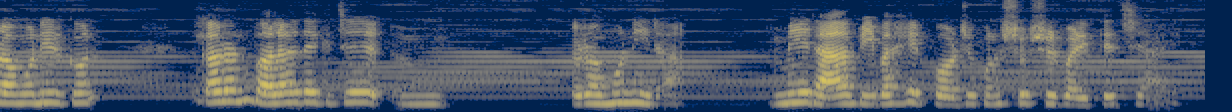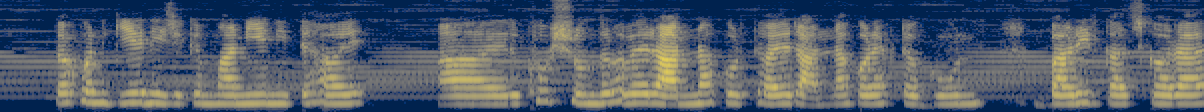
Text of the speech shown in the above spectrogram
রমণীর গুণ? কারণ বলা হয় দেখ যে রমণীরা, মেয়েরা বিবাহের পর যখন শ্বশুর বাড়িতে যায়, তখন গিয়ে নিজেকে মানিয়ে নিতে হয় আর খুব সুন্দরভাবে রান্না করতে হয়। রান্না করা একটা গুণ, বাড়ির কাজ করা,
